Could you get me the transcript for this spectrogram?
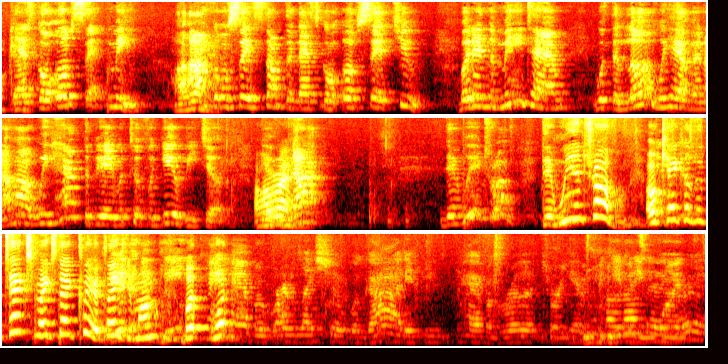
Okay. that's gonna upset me, or All I'm gonna say something that's gonna upset you. But in the meantime, with the love we have in our heart, we have to be able to forgive each other. All if right. not, then we're in trouble. Then we're in trouble. Okay, because the text makes that clear. Thank you, Yeah. Mama. You But can't what? have a relationship with God if you have a grudge or you haven't forgiven on to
